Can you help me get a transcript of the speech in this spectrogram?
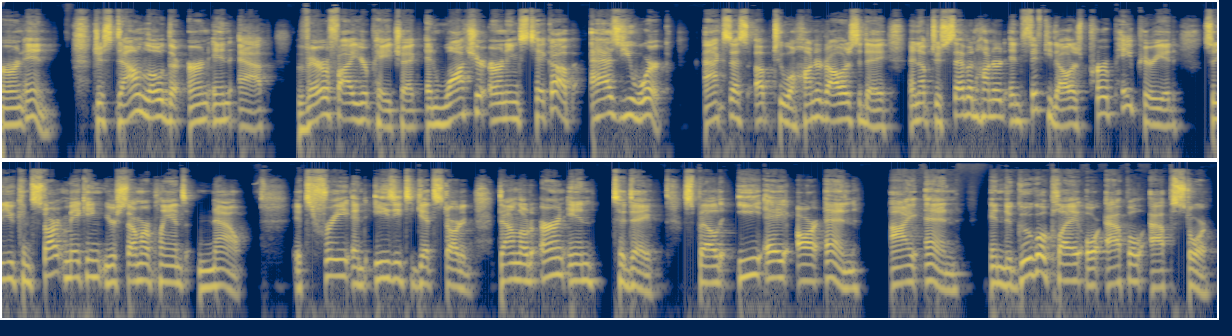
EarnIn. Just download the EarnIn app, verify your paycheck, and watch your earnings tick up as you work access up to $100 a day and up to $750 per pay period so you can start making your summer plans now. It's free and easy to get started. Download EarnIn today, spelled E A R N I N, in the Google Play or Apple App Store.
